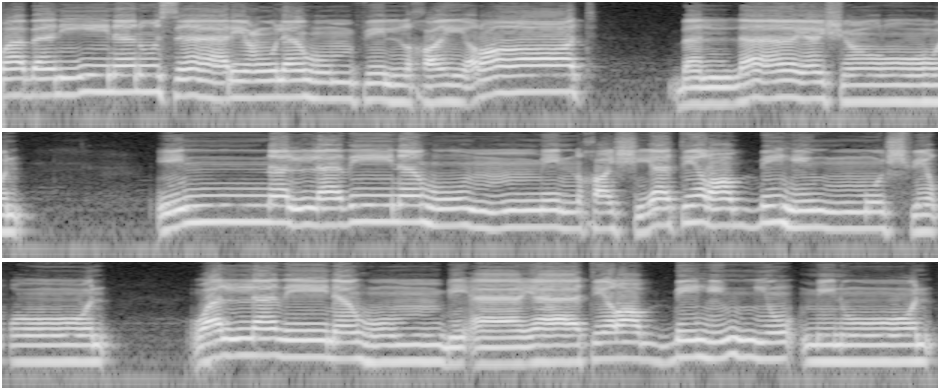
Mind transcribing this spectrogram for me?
وبنين نسارع لهم في الخيرات. بل لا يشعرون. إن الذين هم من خشية ربهم مشفقون. والذين هم بآيات ربهم يؤمنون.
